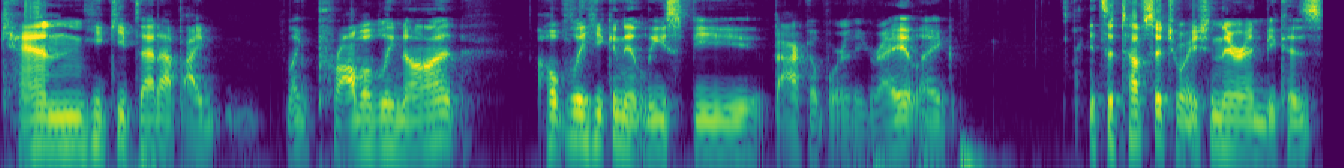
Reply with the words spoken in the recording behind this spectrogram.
can he keep that up? I like probably not. Hopefully he can at least be backup worthy, right? Like it's a tough situation they're in because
